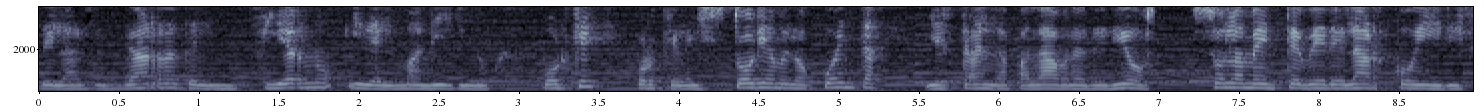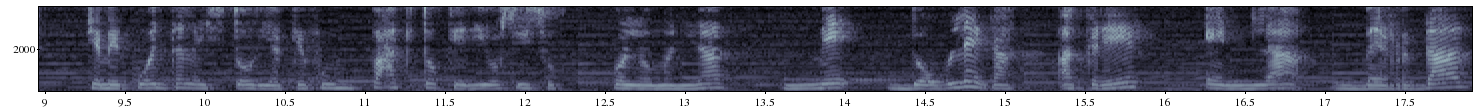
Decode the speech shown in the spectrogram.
de las garras del infierno y del maligno. ¿Por qué? Porque la historia me lo cuenta y está en la palabra de Dios. Solamente ver el arco iris que me cuenta la historia, que fue un pacto que Dios hizo con la humanidad, me doblega a creer en la verdad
